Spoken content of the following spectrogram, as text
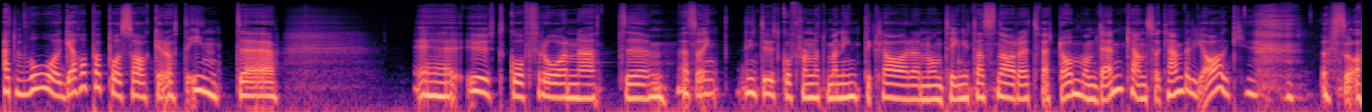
Att våga hoppa på saker och att inte eh, utgå från att, eh, alltså in, inte utgå från att man inte klarar någonting, utan snarare tvärtom. Om den kan så kan väl jag. så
